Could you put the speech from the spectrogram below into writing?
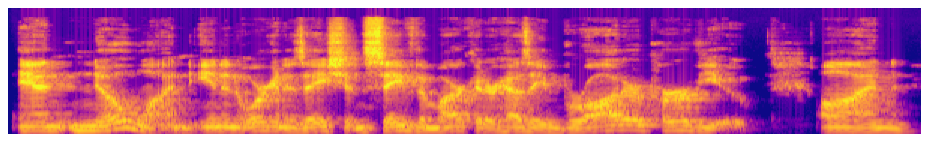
And no one in an organization, save the marketer, has a broader purview on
